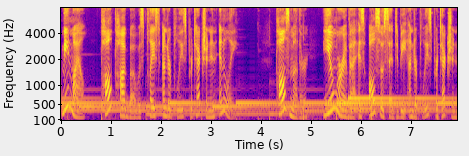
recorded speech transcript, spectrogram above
Meanwhile, Paul Pogba was placed under police protection in Italy. Paul's mother, Yeo Moriba, is also said to be under police protection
